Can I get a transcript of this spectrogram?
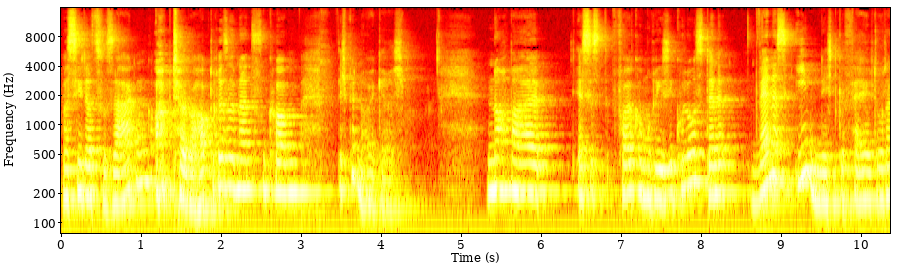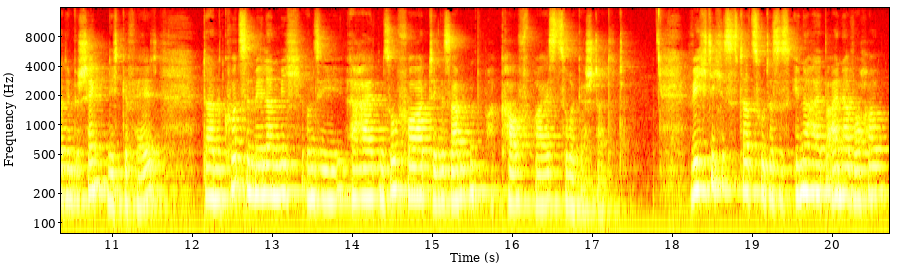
was Sie dazu sagen, ob da überhaupt Resonanzen kommen. Ich bin neugierig. Nochmal, es ist vollkommen risikolos, denn wenn es Ihnen nicht gefällt oder dem Beschenkten nicht gefällt, dann kurze Mail an mich und Sie erhalten sofort den gesamten Kaufpreis zurückerstattet. Wichtig ist es dazu, dass es innerhalb einer Woche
